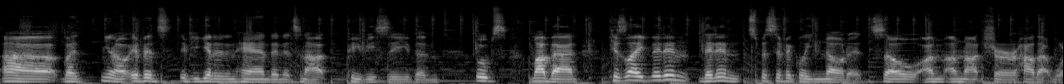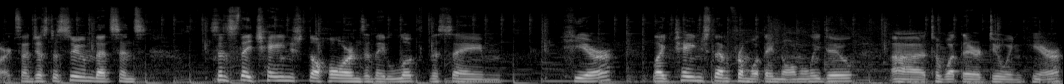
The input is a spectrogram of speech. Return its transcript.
Uh, but you know, if it's if you get it in hand and it's not PVC, then oops, my bad. Cause like they didn't they didn't specifically note it, so I'm I'm not sure how that works. I just assume that since since they changed the horns and they look the same here, like change them from what they normally do uh, to what they're doing here.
